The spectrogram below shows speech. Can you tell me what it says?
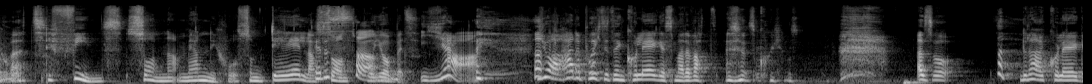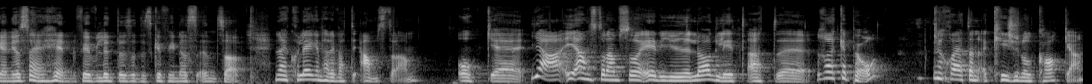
sängrummet. Det finns såna människor som delar det sånt sant? på jobbet. Ja! Jag hade på riktigt en kollega som hade varit... Alltså, den här kollegan, jag säger hen för jag vill inte ens att det ska finnas en så. Den här kollegan hade varit i Amsterdam. Och eh, ja, i Amsterdam så är det ju lagligt att eh, röka på. Kanske äta en occasional kaka.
